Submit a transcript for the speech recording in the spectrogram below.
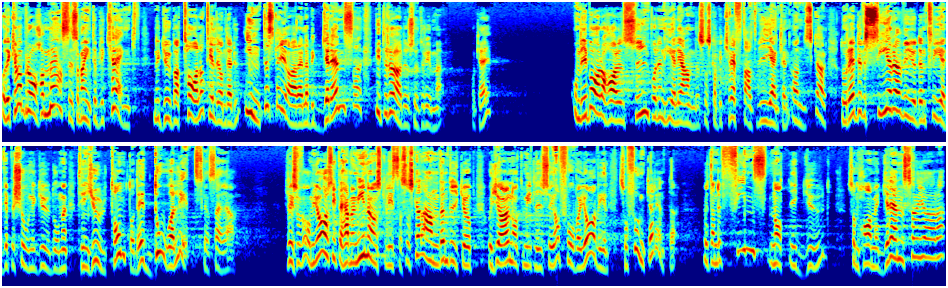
Och det kan vara bra att ha med sig så man inte blir kränkt när Gud bara talar till dig om det du inte ska göra eller begränsar ditt rörelseutrymme. Okej? Okay? Om vi bara har en syn på den heliga ande som ska bekräfta allt vi egentligen önskar, då reducerar vi ju den tredje personen i gudomen till en jultomte och det är dåligt, ska jag säga. Liksom, om jag sitter här med min önskelista så ska anden dyka upp och göra något i mitt liv så jag får vad jag vill. Så funkar det inte. Utan det finns något i Gud som har med gränser att göra,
